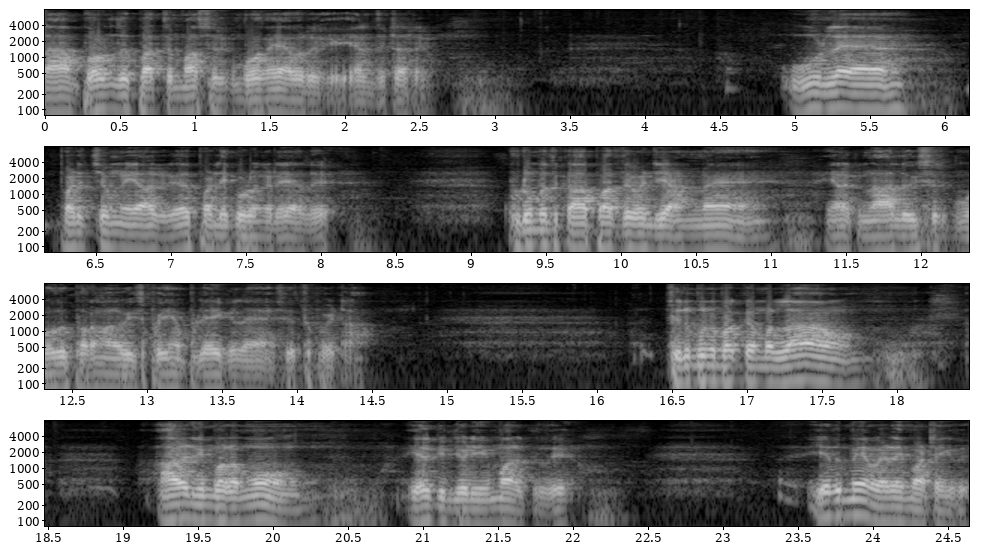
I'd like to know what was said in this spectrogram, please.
நான் பிறந்து பத்து மாதம் இருக்கும்போதே அவர் இறந்துட்டார். ஊரில் படித்தவங்க யாரும் கிடையாது பள்ளிக்கூடம் கிடையாது. குடும்பத்தை காப்பாற்ற வேண்டிய அண்ணன் எனக்கு நாலு வயசு இருக்கும்போது பதினாலு வயசு பையன் பிள்ளைகளை செத்து போயிட்டான். திருப்பூர் பக்கமெல்லாம் ஆரணி மரமும் இயற்கை செடியுமா இருக்குது. எதுவுமே விளைய மாட்டேங்குது.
